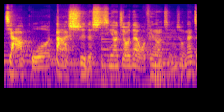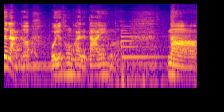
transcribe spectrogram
家国大事的事情要交代我，非常沉重。但这两个我就痛快的答应了。那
